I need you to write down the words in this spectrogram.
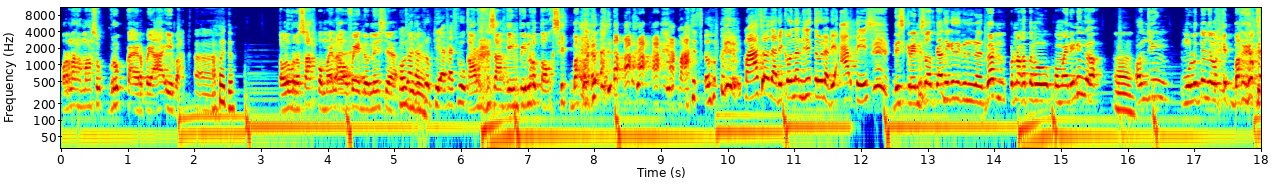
Pernah masuk grup KRPAI, Pak. Heeh. Apa itu? Keluh resah pemain AOV Indonesia. Oh, itu ada gitu. grup di Facebook Karena saking Pino toksik banget. masuk masuk dari konten di situ dari artis Di screenshot kan. Di screenshot. Kan pernah ketemu pemain ini nggak? Heeh. Anjing, mulutnya nyelekit banget.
